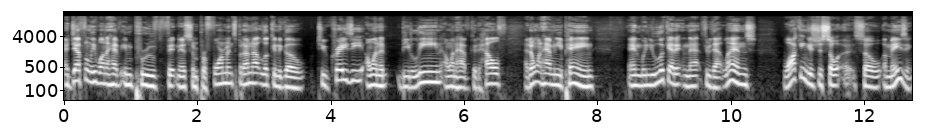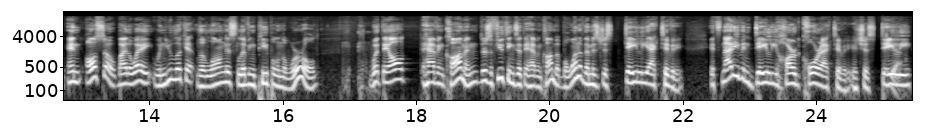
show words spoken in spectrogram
I definitely want to have improved fitness and performance, but I'm not looking to go too crazy. I want to be lean. I want to have good health. I don't want to have any pain. And when you look at it in that through that lens, walking is just so uh, so amazing. And also, by the way, when you look at the longest living people in the world, what they all have in common, there's a few things that they have in common, but one of them is just daily activity. It's not even daily hardcore activity. It's just daily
